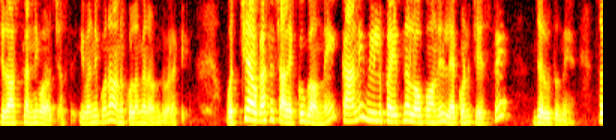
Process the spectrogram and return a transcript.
చిరాస్తులు అన్నీ కూడా వచ్చేస్తాయి. ఇవన్నీ కూడా అనుకూలంగానే ఉంది వాళ్ళకి. వచ్చే అవకాశాలు చాలా ఎక్కువగా ఉన్నాయి కానీ వీళ్ళు ప్రయత్న లోపం అనేది లేకుండా చేస్తే జరుగుతుంది. సో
